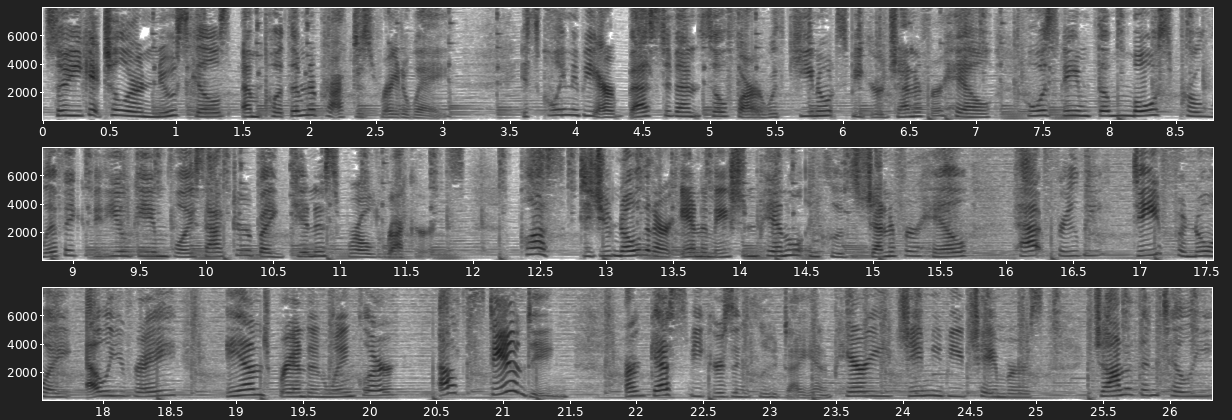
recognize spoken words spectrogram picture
So you get to learn new skills and put them to practice right away. Going to be our best event so far with keynote speaker Jennifer Hale, who was named the most prolific video game voice actor by Guinness World Records. Plus, did you know that our animation panel includes Jennifer Hale, Pat Fraley, Dave Fennoy, Ellie Ray, and Brandon Winckler? Outstanding! Our guest speakers include Diane Perry, Jamie B. Chambers, Jonathan Tilley,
